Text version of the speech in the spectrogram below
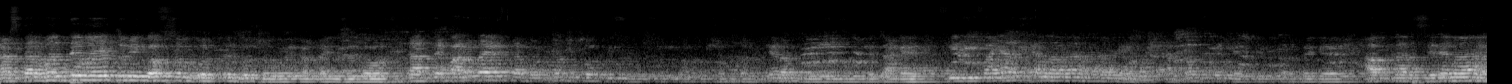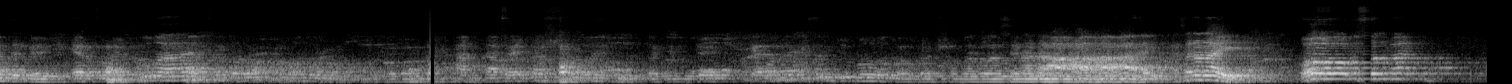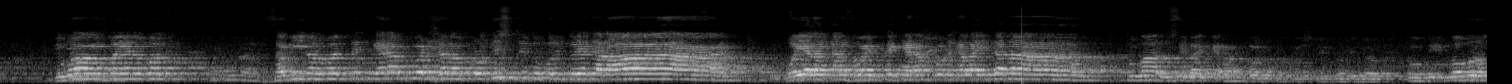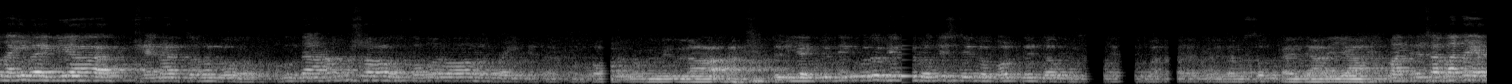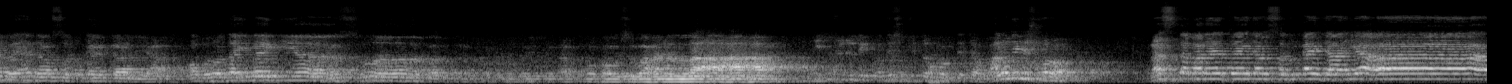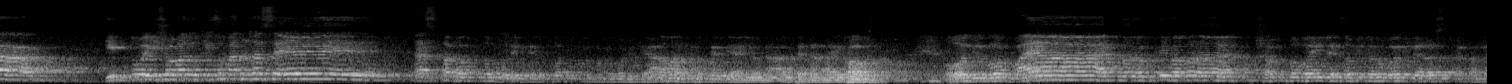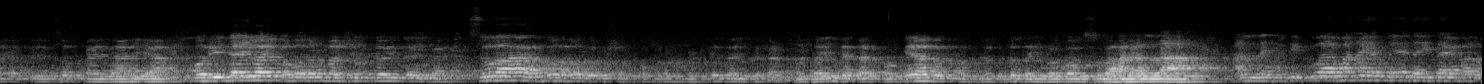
রাস্তার মধ্যে বয়ে তুমি গপসপ করতেছো সময় কাটাইছো তো রাত্রে বারোটা একটা থাকে খেলা আপনার সিনেমা দেখে এরপরে ঘুমায় প্রতিষ্ঠিত যারা ওই এলাকার ক্যারাম বোর্ড খেলাইতা না। তোমার সেবায় ক্যারাম বোর্ড প্রতিষ্ঠিত হইল। তুমি কবর যাইবা গিয়া খেলা চলব গুদার অংশ কবর প্রতিষ্ঠিত করতে জারিয়া। মাদ্রাসা বানায়া দাও সবকাল জারিয়া। কবর যাইবা গিয়া সুবহানাল্লাহ। কিছু যদি প্রতিষ্ঠিত করতে চাও ভালো জিনিস করো। রাস্তা বানায় তো দাও জারিয়া। কিন্তু এই সমাজে কিছু মানুষ আছে রাস্তা বন্ধ করে করিতে আমার পথে যাইও না আছে না নাই। হোক ও যুবক ভাইয়ার মুরব্বী বাবারা সম্ভব হইলে জমিনের মধ্যে রাস্তা বানায় সব দাঁড়িয়া মরি যাইবার কবরের বাসিন্দ হয়ে যাইবার সোয়া বড় সব কবরের যাইতে থাকব যাইতে থাকব কেয়ামত পর্যন্ত যাইব কৌ সুবহানাল্লাহ। আল্লাহ যদি কুয়া বানায় তুই যাইতে পারো।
